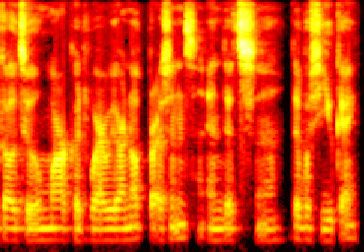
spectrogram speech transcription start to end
go to a market where we are not present, and that's uh, that was the UK.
